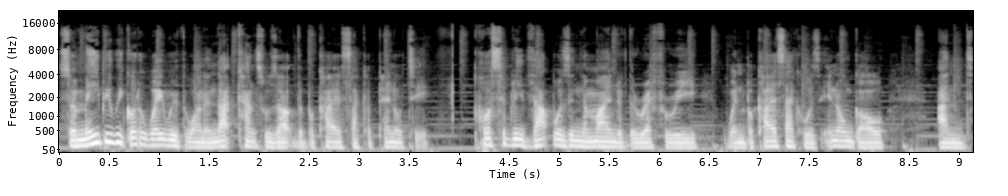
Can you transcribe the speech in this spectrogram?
So maybe we got away with one and that cancels out the Bukayo Saka penalty. Possibly that was in the mind of the referee when Bukayo Saka was in on goal and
